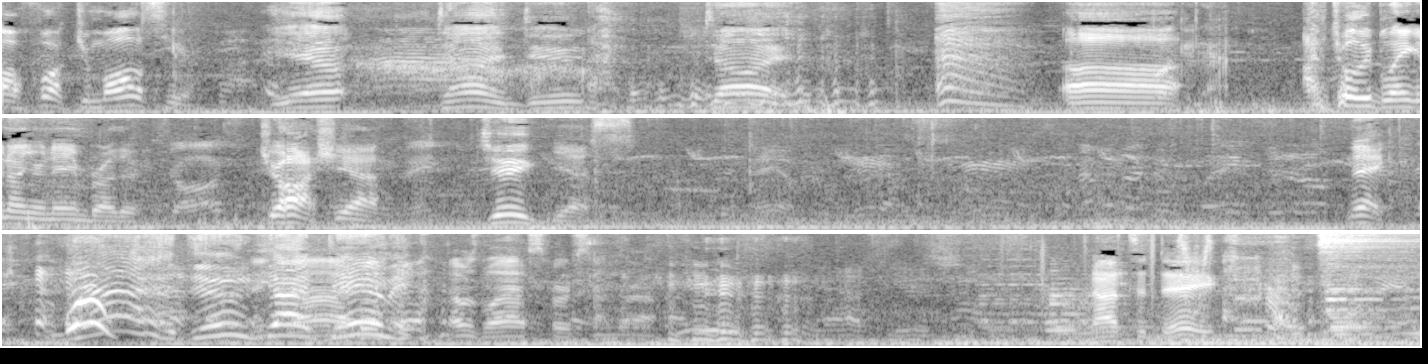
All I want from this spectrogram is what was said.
Oh, fuck, Jamal's here. Yeah. Done, dude. Done. Uh, I'm totally blanking on your name, brother. Josh? Josh, yeah. Jake. Yes. Nick. Yeah, dude. God damn it. That was last first time around. Not today.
